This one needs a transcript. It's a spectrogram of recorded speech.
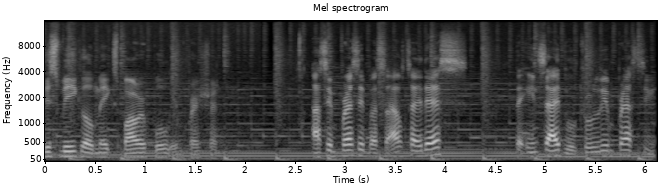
this vehicle makes powerful impression. As impressive as outside is, the inside will truly impress you.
